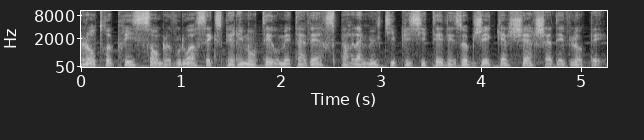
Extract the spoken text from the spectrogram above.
l'entreprise semble vouloir s'expérimenter au métaverse par la multiplicité des objets qu'elle cherche à développer.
